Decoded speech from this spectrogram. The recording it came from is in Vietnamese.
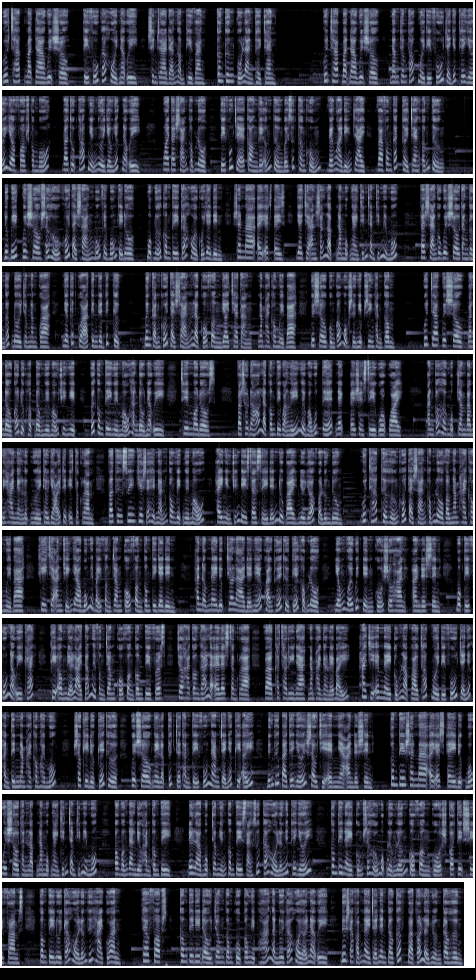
Gustav Magda Wiesel, tỷ phú cá hồi Na Uy, sinh ra đã ngậm thì vàng, con cưng của làng thời trang. Gustav Magda Wiesel nằm trong top 10 tỷ phú trẻ nhất thế giới do Forbes công bố và thuộc top những người giàu nhất Na Uy. Ngoài tài sản khổng lồ, tỷ phú trẻ còn gây ấn tượng bởi xuất thân khủng, vẻ ngoài điển trai và phong cách thời trang ấn tượng. Được biết, Wiesel sở hữu khối tài sản 4,4 tỷ đô, một nửa công ty cá hồi của gia đình Sanma ASA do cha anh sáng lập năm 1991. Tài sản của Wiesel tăng gần gấp đôi trong năm qua nhờ kết quả kinh doanh tích cực. Bên cạnh khối tài sản là cổ phần do cha tặng năm 2013, Wiesel cũng có một sự nghiệp riêng thành công. Gustav Wiesel ban đầu có được hợp đồng người mẫu chuyên nghiệp với công ty người mẫu hàng đầu Na Uy, Team Models, và sau đó là công ty quản lý người mẫu quốc tế Next Agency Worldwide. Anh có hơn 132.000 lượt người theo dõi trên Instagram và thường xuyên chia sẻ hình ảnh công việc người mẫu hay những chuyến đi xa xỉ đến Dubai, New York và London. Goodtap thừa hưởng khối tài sản khổng lồ vào năm 2013 khi cha anh chuyển giao 47% cổ phần công ty gia đình. Hành động này được cho là để né khoản thuế thừa kế khổng lồ, giống với quyết định của Sohan Anderson, một tỷ phú Na Uy khác, khi ông để lại 80% cổ phần công ty First cho hai con gái là Alexandra và Katarina năm 2007. Hai chị em này cũng lọt vào top 10 tỷ phú trẻ nhất hành tinh năm 2021. Sau khi được kế thừa, Wiesel ngay lập tức trở thành tỷ phú nam trẻ nhất khi ấy, đứng thứ ba thế giới sau chị em nhà Anderson. Công ty Sanma ASA được bố Wiesel thành lập năm 1991. Ông vẫn đang điều hành công ty. Đây là một trong những công ty sản xuất cá hồi lớn nhất thế giới. Công ty này cũng sở hữu một lượng lớn cổ phần của Scottish Sea Farms, công ty nuôi cá hồi lớn thứ hai của Anh. Theo Forbes, công ty đi đầu trong công cuộc công nghiệp hóa ngành nuôi cá hồi ở Na Uy, đưa sản phẩm này trở nên cao cấp và có lợi nhuận cao hơn.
